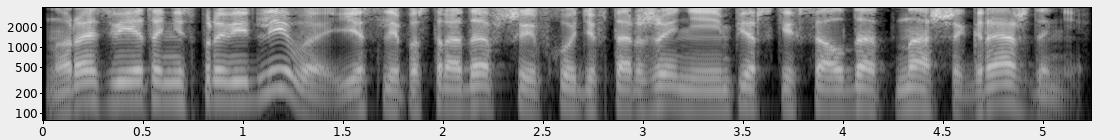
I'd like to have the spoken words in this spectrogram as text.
Но разве это несправедливо, если пострадавшие в ходе вторжения имперских солдат наши граждане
